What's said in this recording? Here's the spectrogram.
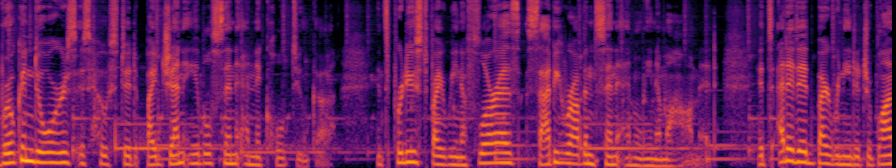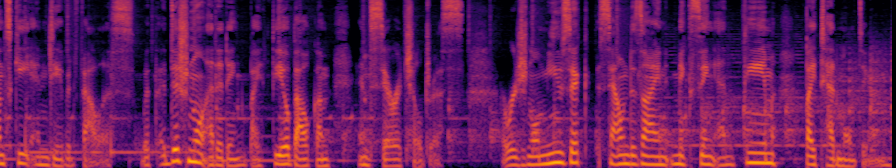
Broken Doors is hosted by Jenn Abelson and Nicole Dungca. It's produced by Reena Flores, Sabi Robinson, and Lena Mohammed. It's edited by Renita Jablonski and David Fallis, with additional editing by Theo Balcomb and Sarah Childress. Original music, sound design, mixing, and theme by Ted Muldoon.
